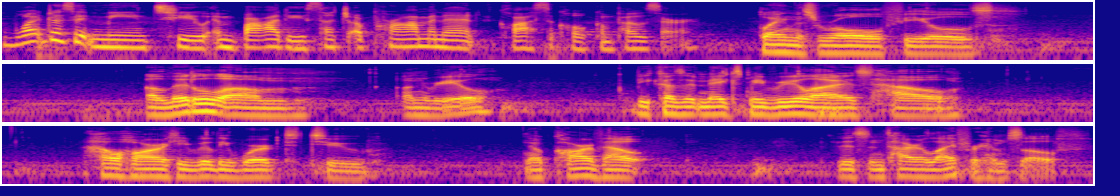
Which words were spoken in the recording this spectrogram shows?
What does it mean to embody such a prominent classical composer? Playing this role feels a little um, unreal because it makes me realize how how hard he really worked to you know carve out this entire life for himself.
